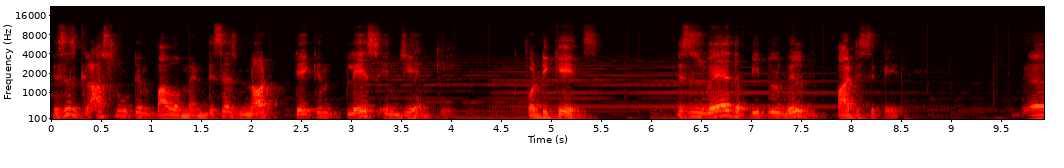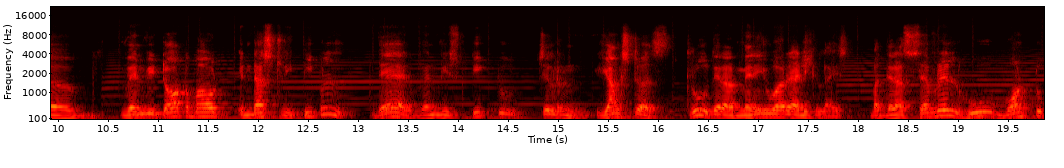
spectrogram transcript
This is grassroots empowerment. This has not taken place in J&K for decades. This is where the people will participate. Uh, when we talk about industry, people there, when we speak to children, youngsters, true, there are many who are radicalized, but there are several who want to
